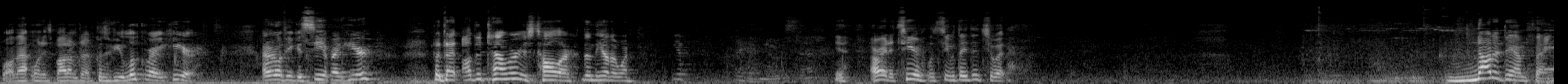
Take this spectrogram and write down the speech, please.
Well, that one is bottom drive. Because if you look right here, I don't know if you can see it right here, but that other tower is taller than the other one. Yep. I have noticed that. Yeah. All right, it's here. Let's see what they did to it. Not a damn thing.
